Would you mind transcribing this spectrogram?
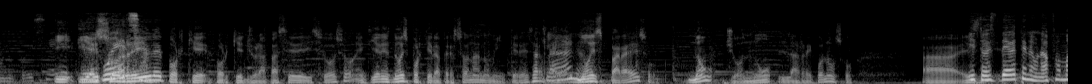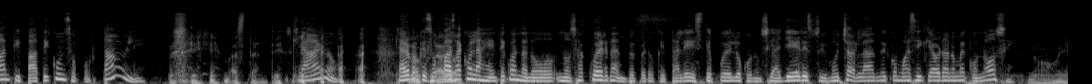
no puede ser. Y, es horrible porque, porque yo la pasé delicioso, ¿entiendes? No es porque la persona no me interesa, Claro. no es para eso. No, yo no la reconozco. Ah, es- entonces debe tener una fama antipático insoportable. Sí, bastante. sí. Claro, claro, porque eso claro. pasa con la gente cuando no, no se acuerdan. "Pe- Pero qué tal este, pues lo conocí ayer, estuvimos charlando y cómo así que ahora no me conoce. No, hay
